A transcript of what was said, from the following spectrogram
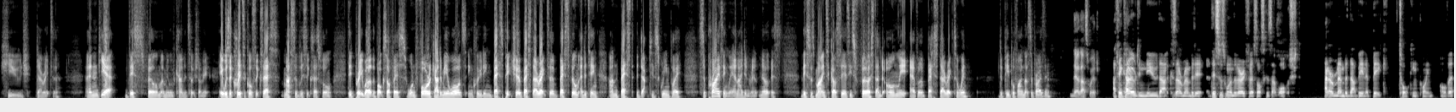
huge director. And yeah, this film, I mean, we've kind of touched on it. It was a critical success, massively successful. Did pretty well at the box office, won four Academy Awards, including Best Picture, Best Director, Best Film Editing, and Best Adapted Screenplay. Surprisingly, and I didn't really know this, this was Martin Scorsese's first and only ever Best Director win. Do people find that surprising? Yeah, that's weird. I think I already knew that because I remembered it. This was one of the very first Oscars I watched, and I remembered that being a big talking point of it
